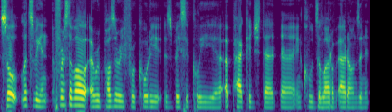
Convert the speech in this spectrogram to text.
So let's begin. First of all, a repository for Kodi is basically uh, a package that uh, includes a lot of add-ons in it.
